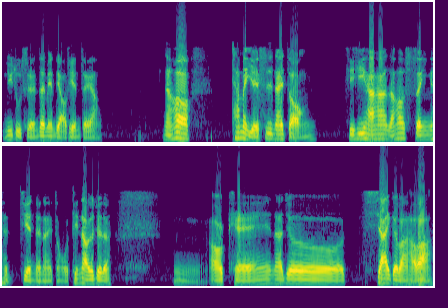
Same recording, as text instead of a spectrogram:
女主持人在那边聊天这样，然后他们也是那种。嘻嘻哈哈，然后声音很尖的那一种，我听到我就觉得，嗯，OK，那就下一个吧，好不好？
